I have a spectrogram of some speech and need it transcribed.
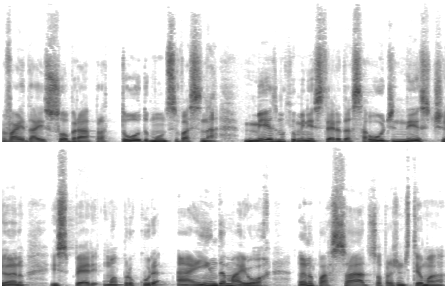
vai dar e sobrar para todo mundo se vacinar. Mesmo que o Ministério da Saúde, neste ano, espere uma procura ainda maior. Ano passado, só para a gente ter uma,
